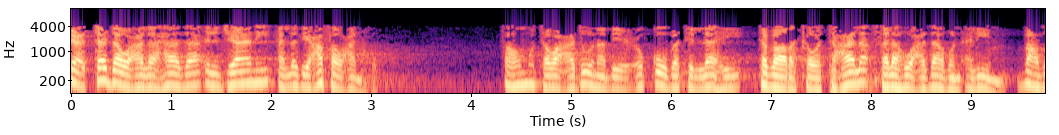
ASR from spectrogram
اعتدوا على هذا الجاني الذي عفوا عنه. فهم متوعدون بعقوبة الله تبارك وتعالى فله عذاب أليم. بعض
